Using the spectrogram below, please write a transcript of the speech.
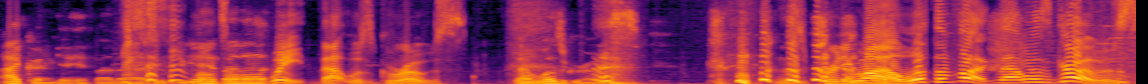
I couldn't get hit by that. Did you get hit by that? Wait, that was gross. That was gross. That was pretty wild. What the fuck? That was gross.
